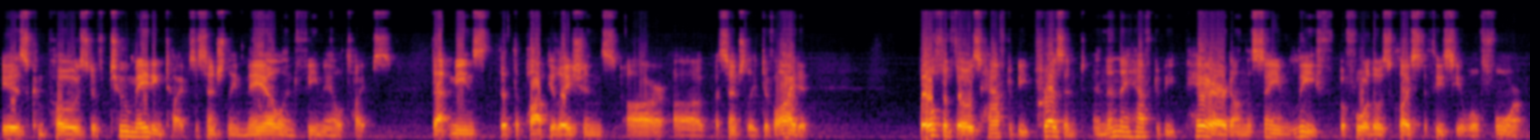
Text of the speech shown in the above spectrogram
is composed of two mating types, essentially male and female types that means that the populations are uh, essentially divided. Both of those have to be present, and then they have to be paired on the same leaf before those cleistothecia will form.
